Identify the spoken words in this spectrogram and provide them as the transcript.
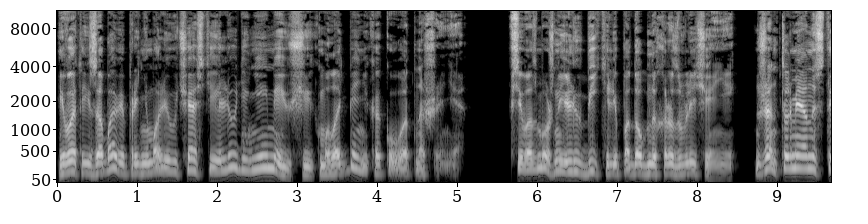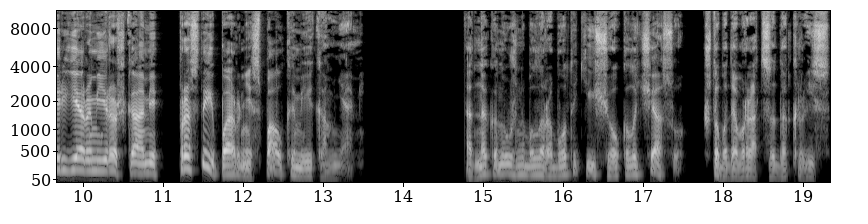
и в этой забаве принимали участие люди, не имеющие к молодьбе никакого отношения. Всевозможные любители подобных развлечений, джентльмены с терьерами и рожками, простые парни с палками и камнями. Однако нужно было работать еще около часу, чтобы добраться до крыс,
